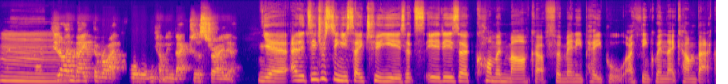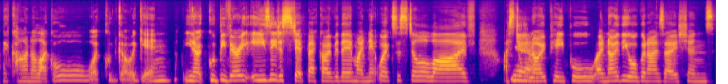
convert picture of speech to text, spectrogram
mm. did I make the right call in coming back to Australia? Yeah, and it's interesting you say 2 years. It's it is a common marker for many people. I think when they come back, they're kind of like, "Oh, I could go again." You know, it could be very easy to step back over there. My networks are still alive. I still yeah. know people. I know the organizations.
